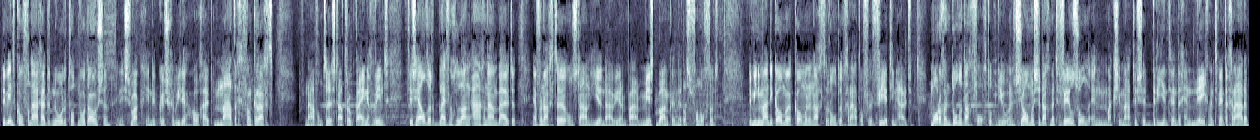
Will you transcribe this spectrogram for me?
De wind komt vandaag uit het noorden tot noordoosten en is zwak in de kustgebieden hooguit matig van kracht. Vanavond eh, staat er ook weinig wind. Het is helder, blijft nog lang aangenaam buiten. En vannacht eh, ontstaan hier en daar weer een paar mistbanken, net als vanochtend. De minima die komen komende nacht rond een graad of 14 uit. Morgen donderdag volgt opnieuw een zomerse dag met veel zon en maxima tussen 23 en 29 graden.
